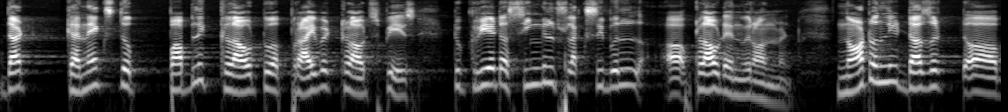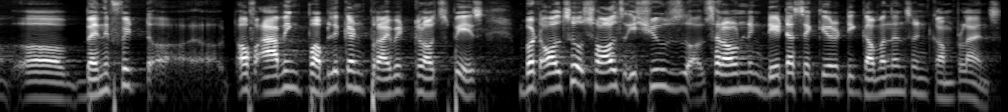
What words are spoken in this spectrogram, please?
that connects the public cloud to a private cloud space to create a single flexible uh, cloud environment. Not only does it uh, uh, benefit uh, of having public and private cloud space, but also solves issues surrounding data security, governance, and compliance.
